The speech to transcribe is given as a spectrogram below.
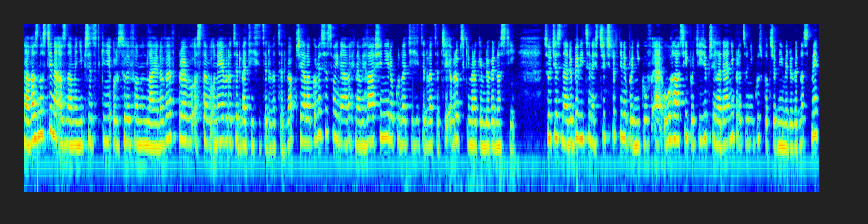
návaznosti na oznámení předsedkyně Ursuly von Leyenové v projevu o stavu Unie v roce 2022 přijala komise svůj návrh na vyhlášení roku 2023 Evropským rokem dovedností. V současné době více než tři čtvrtiny podniků v EU hlásí potíže při hledání pracovníků s potřebnými dovednostmi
